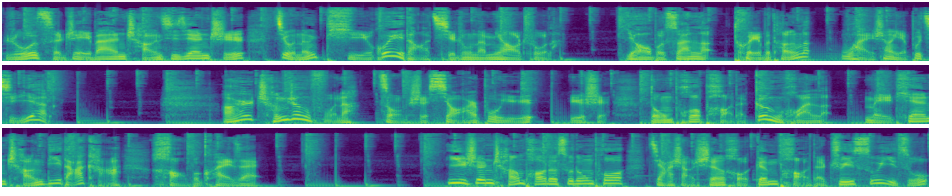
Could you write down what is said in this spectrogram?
如此这般长期坚持，就能体会到其中的妙处了。腰不酸了，腿不疼了，晚上也不起夜了。而城政府呢，总是笑而不语。于是东坡跑得更欢了，每天长堤打卡，好不快哉！一身长袍的苏东坡，加上身后跟跑的追苏一族，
